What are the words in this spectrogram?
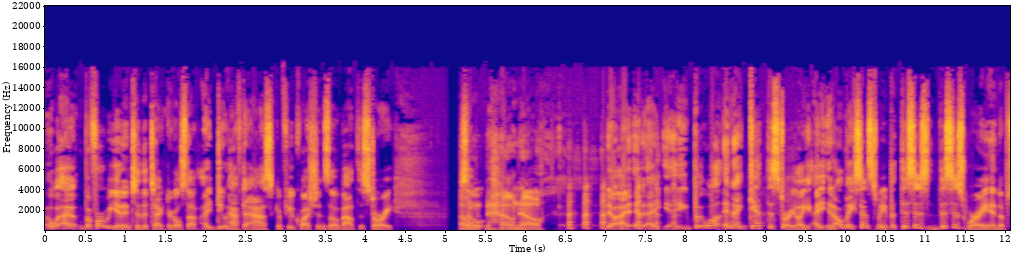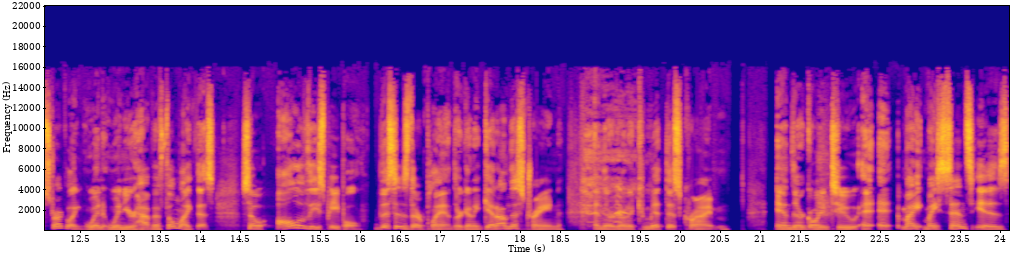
uh, before we get into the technical stuff, I do have to ask a few questions though about the story. Oh, so, oh no, no, I, I, but well, and I get the story. Like, I, it all makes sense to me. But this is this is where I end up struggling when when you have a film like this. So all of these people, this is their plan. They're going to get on this train and they're going to commit this crime and they're going to eh, eh, my my sense is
